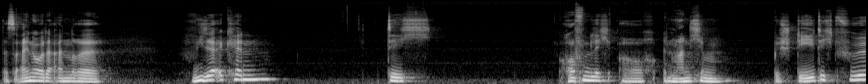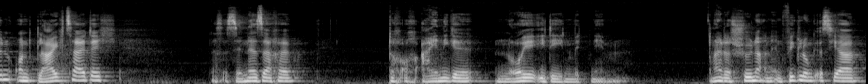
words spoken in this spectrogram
das eine oder andere wiedererkennen, dich hoffentlich auch in manchem bestätigt fühlen und gleichzeitig, das ist in der Sache, doch auch einige neue Ideen mitnehmen. Das Schöne an Entwicklung ist ja,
